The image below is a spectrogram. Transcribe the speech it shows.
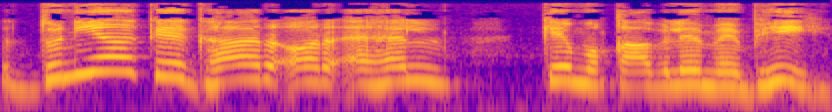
دنیا کے گھر اور اہل کے مقابلے میں بھی۔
